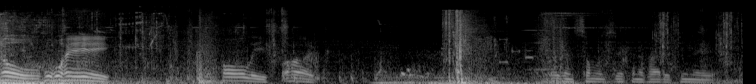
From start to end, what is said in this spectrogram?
No way! Holy fuck. Would have been so much different if I had a teammate.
